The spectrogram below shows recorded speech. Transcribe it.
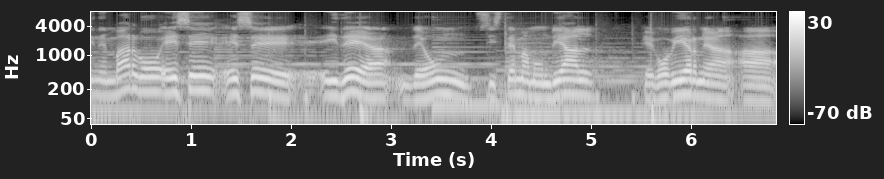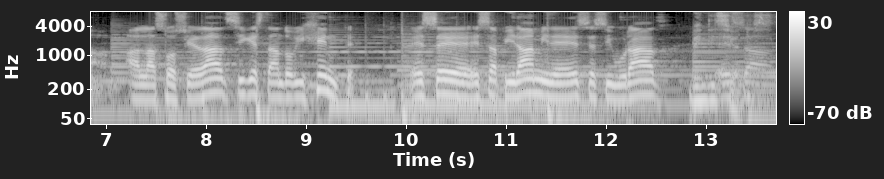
Sin embargo, ese, esa idea de un sistema mundial que gobierne a, a la sociedad sigue estando vigente. Ese, esa pirámide, ese sigurat. Bendiciones. Esa...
